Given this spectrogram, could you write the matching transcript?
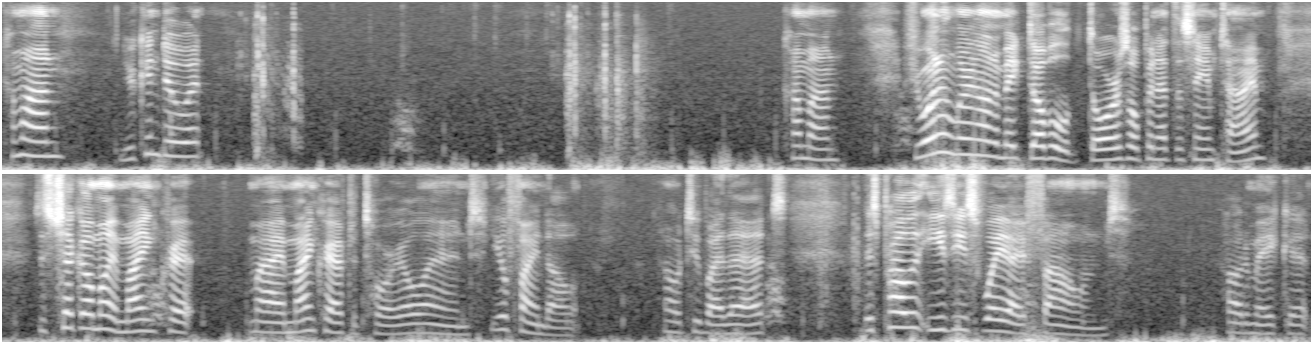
Come on. You can do it. Come on. If you want to learn how to make double doors open at the same time, just check out my Minecraft my Minecraft tutorial and you'll find out how to by that. It's probably the easiest way I found how to make it.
